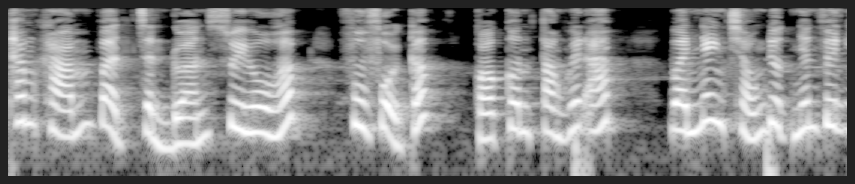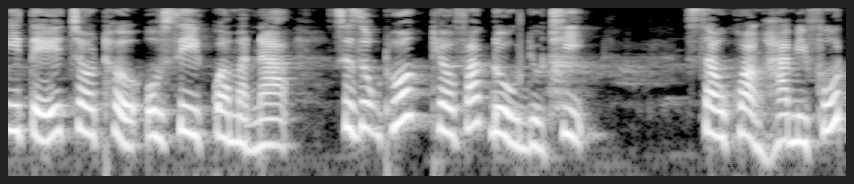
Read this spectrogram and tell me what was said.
thăm khám và chẩn đoán suy hô hấp, phù phổi cấp, có cơn tăng huyết áp, và nhanh chóng được nhân viên y tế cho thở oxy qua mặt nạ, sử dụng thuốc theo phác đồ điều trị. Sau khoảng 20 phút,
